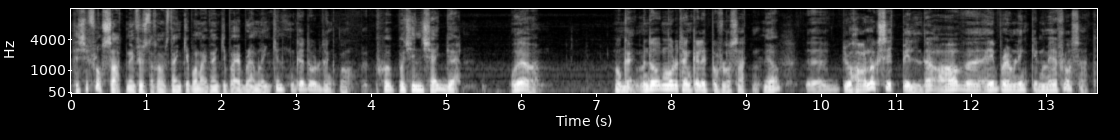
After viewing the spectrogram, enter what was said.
det er ikke flosshatten jeg først og fremst tenker på når jeg tenker på Abraham Lincoln. Hva er det du tenker på? På, på kinnskjegget. Å ja. Ok, men da må du tenke litt på flosshatten. Ja. Eh, Du har nok sett bilde av eh, Abraham Lincoln med flosshatt.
